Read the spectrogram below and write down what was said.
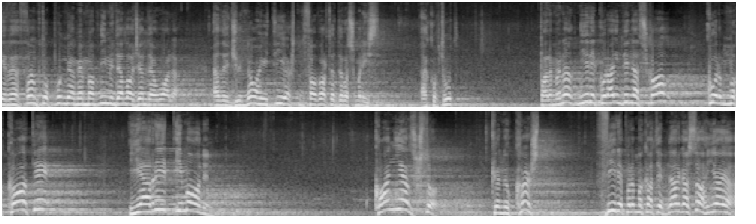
i rrethon këto punë me madhnimin e Allahut xhele ue ala, edhe gjynahi i tij është në favor të devotshmërisë. A kuptuat? Paramenoni njeri kur arrin n'atë shkallë, kur mëkati ia rrit imanin. Ka njerëz kështu. Kjo nuk është thirrje për mëkatim, larg asaj, jo, jo.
